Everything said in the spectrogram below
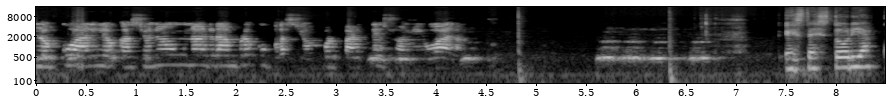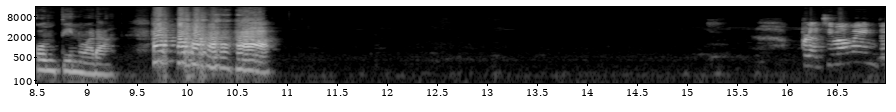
lo cual le ocasiona una gran preocupación por parte de su amigo Alan. Esta historia continuará. Próximamente,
